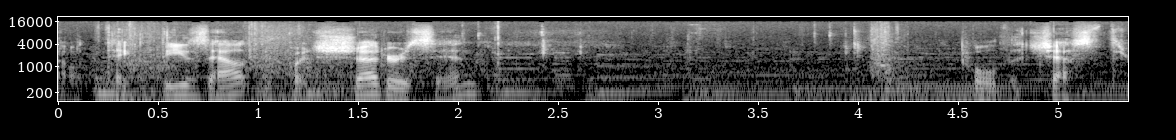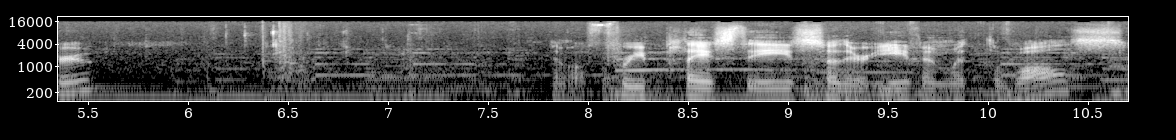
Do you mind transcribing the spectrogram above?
I'll take these out and put shutters in. Pull the chest through. Then we'll free place these so they're even with the walls.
